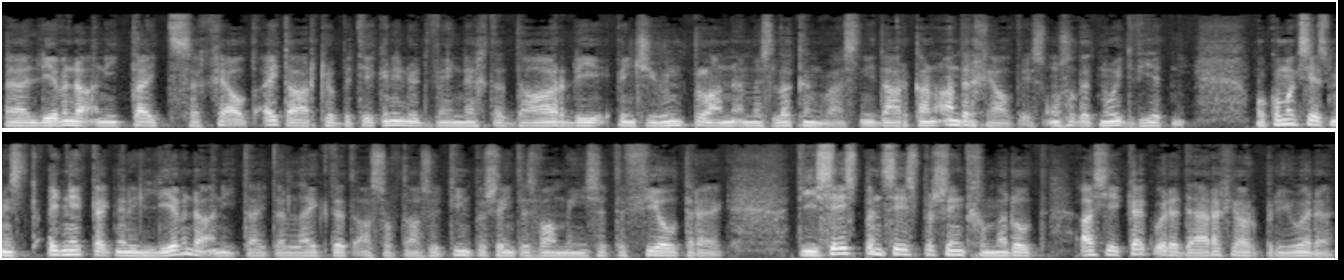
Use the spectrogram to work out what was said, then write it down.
uh, lewende anniteit se geld uithardloop beteken nie noodwendig dat daardie pensioenplan 'n mislukking was nie. Daar kan ander geld wees. Ons sal dit nooit weet nie. Maar kom ek sê as mens net kyk na die lewende anniteite, lyk dit asof daar so 10% is waar mense te veel trek. Die 6.6% gemiddeld, as jy kyk oor 'n 30 jaar periode,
